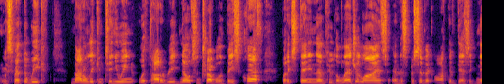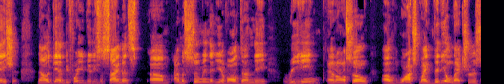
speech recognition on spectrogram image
We spent the week not only continuing with how to read notes in treble and bass clef, but extending them through the ledger lines and the specific octave designation. Now, again, before you do these assignments, um, I'm assuming that you have all done the reading and also uh, watched my video lectures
